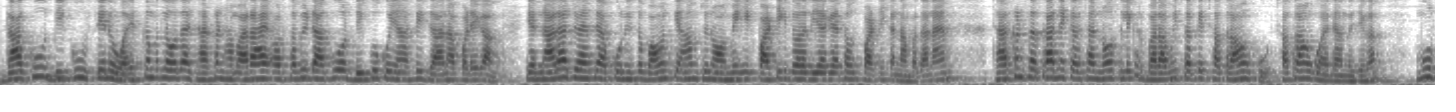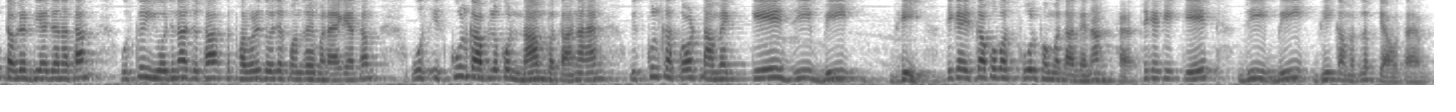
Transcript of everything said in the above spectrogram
डाकू दीकू सेन हुआ। इसका मतलब होता है झारखंड हमारा है और सभी डाकू और दीकू को यहाँ से जाना पड़ेगा। यह नारा जो है आपको उन्नीस सौ बावन के आम चुनाव में एक पार्टी के द्वारा दिया गया था। उस पार्टी का नाम बताना है। झारखंड सरकार ने कक्षा नौ से लेकर बारहवीं तक के छात्राओं को छात्राओं को ध्यान दीजिएगा, मूव टैबलेट दिया जाना था। उसकी योजना जो था फरवरी 2015 में बनाया गया था। उस स्कूल का आप लोग को नाम बताना है। स्कूल का शॉर्ट नाम है के जी बी भी। ठीक है, इसका आपको बस फुल फॉर्म बता देना है। ठीक है कि के जी बी भी का मतलब क्या होता है?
